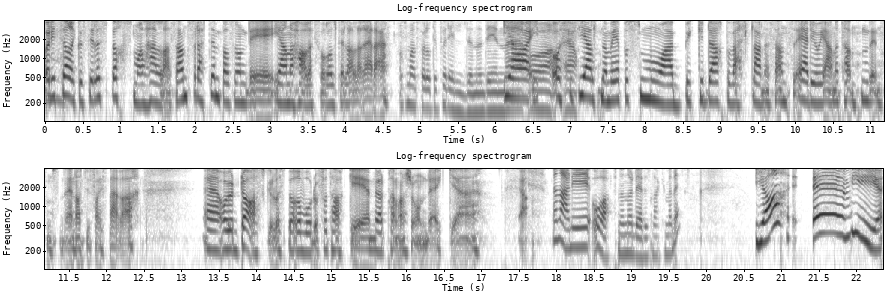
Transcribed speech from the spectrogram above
Og de tør ikke å stille spørsmål heller, sant? for dette er en person de gjerne har et forhold til allerede. Og som har et forhold til foreldrene dine. Ja, og, og spesielt ja. når vi er på små bygder på Vestlandet, sant? så er det jo gjerne tanten din som er naturfagslærer. Eh, og da skulle spørre hvor du får tak i nødprevensjon, det er ikke ja. Men er de åpne når dere snakker med dem? Ja, eh, vi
